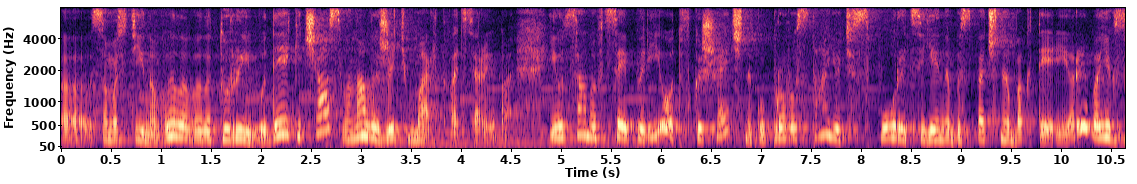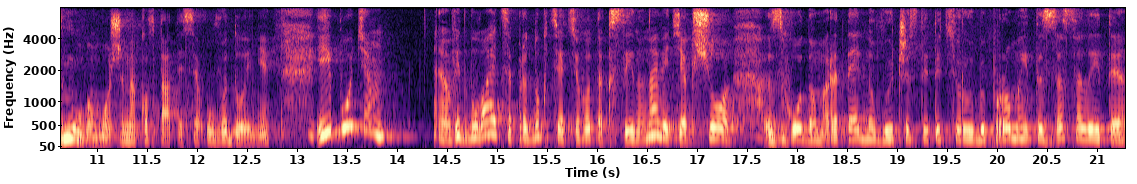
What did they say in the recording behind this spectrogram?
е, самостійно виловили ту рибу, деякий час вона лежить мертва, ця риба. І от саме в цей період в кишечнику проростають спори цієї небезпечної бактерії. Риба їх з може наковтатися у водоймі. І потім. Е, Відбувається продукція цього токсину, навіть якщо згодом ретельно вичистити цю рибу, промити, засолити.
